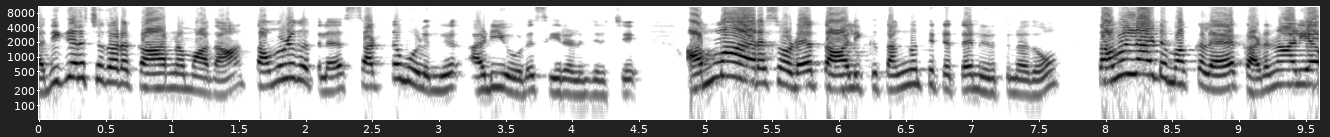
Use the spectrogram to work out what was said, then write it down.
அதிகரிச்சதோட காரணமா தான் தமிழகத்துல சட்டம் ஒழுங்கு அடியோடு சீரழிஞ்சிருச்சு. அம்மா அரசோட தாலிக்கு தங்கம் திட்டத்தை நிறுத்தினதும் தமிழ்நாட்டு மக்களை கடனாளியா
